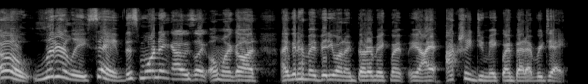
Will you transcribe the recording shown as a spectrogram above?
Oh, literally, same. This morning I was like, oh my God, I'm gonna have my video and I better make my yeah, I actually do make my bed every day.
